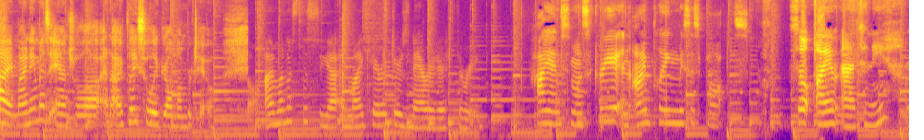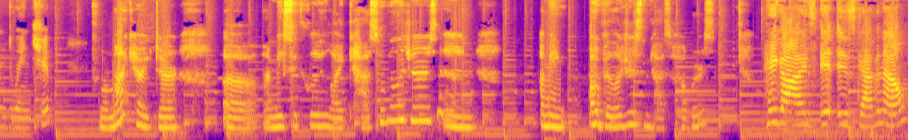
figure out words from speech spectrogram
Hi, my name is Angela and I play Silly Girl number two. I'm Anastasia and my character is narrator three. Hi, I'm Samosa Korea and I'm playing Mrs. Potts. So I am Anthony. I'm Dwayne Chip. For my character, uh, I'm basically like castle villagers and I mean, uh, villagers and castle helpers. Hey guys, it is Gavin L,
